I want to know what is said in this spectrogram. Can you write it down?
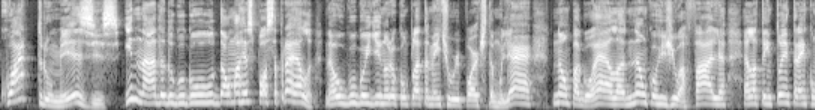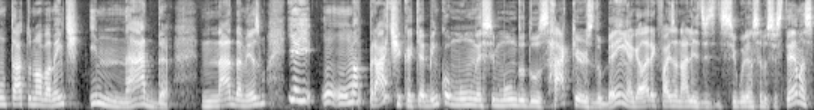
quatro meses e nada do Google dar uma resposta para ela, né? O Google ignorou completamente o report da mulher, não pagou ela, não corrigiu a falha, ela tentou entrar em contato novamente e nada, nada mesmo. E aí, um, uma prática que é bem comum nesse mundo dos hackers do bem, a galera que faz análise de segurança dos sistemas,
